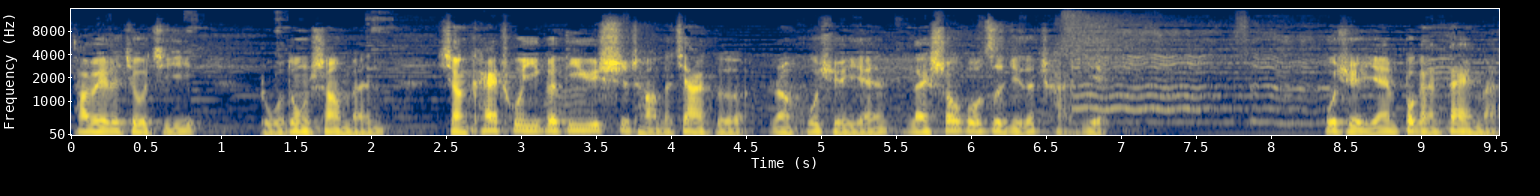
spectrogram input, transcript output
他为了救急，主动上门，想开出一个低于市场的价格，让胡雪岩来收购自己的产业。胡雪岩不敢怠慢，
